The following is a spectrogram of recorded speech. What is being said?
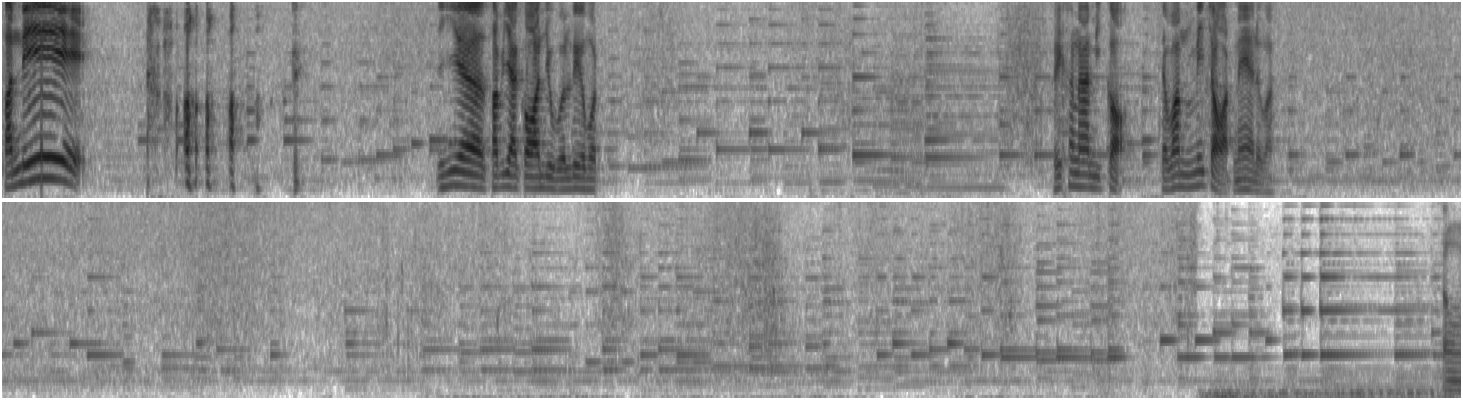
ซันนี่ เฮียทรัพยากรอยู่บนเรือหมด เฮ้ย ข้างหน้ามีเกาะ แต่ว่ามันไม่จอดแน่เลยวะต้อง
